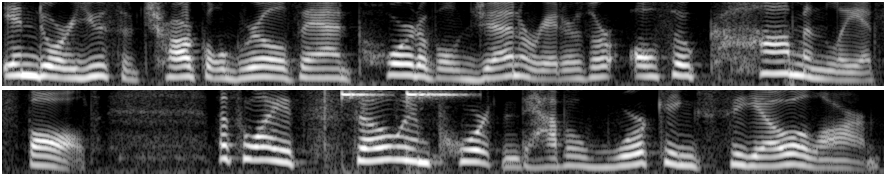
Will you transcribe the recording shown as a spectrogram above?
Indoor use of charcoal grills and portable generators are also commonly at fault. That's why it's so important to have a working CO alarm.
